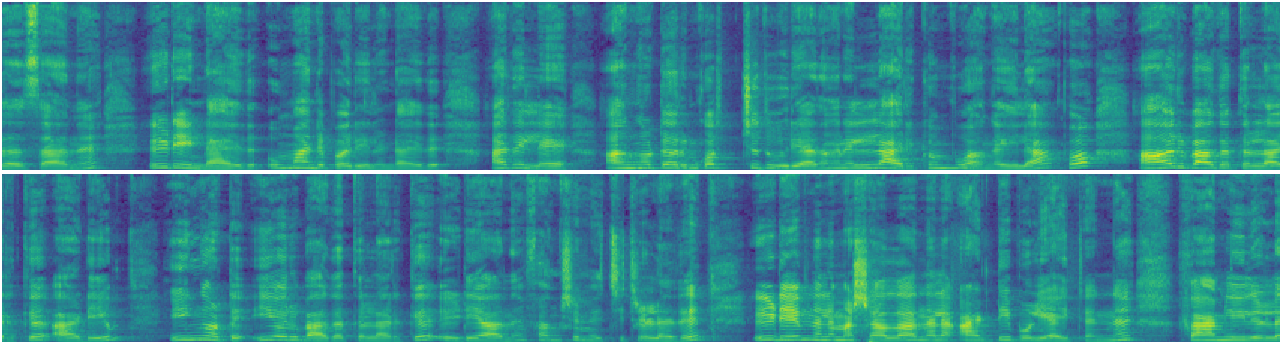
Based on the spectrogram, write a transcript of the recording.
ദിവസമാണ് ഇവിടെ ഉണ്ടായത് ഉമ്മാന്റെ പൊരയിലുണ്ടായത് അതില്ലേ അങ്ങോട്ട് വരുമ്പോൾ കുറച്ച് ദൂരെയാണ് അങ്ങനെ എല്ലാവർക്കും പോകാൻ കഴിയില്ല. അപ്പോൾ ആ ഒരു ഭാഗത്തുള്ളവർക്ക് അടിയും ഇങ്ങോട്ട് ഈ ഒരു ഭാഗത്തുള്ളവർക്ക് ഇടിയാണ് ഫങ്ഷൻ വെച്ചിട്ടുള്ളത്. ഇടിയും നല്ല മഷാല നല്ല അടിപൊളിയായിട്ട് തന്നെ ഫാമിലിയിലുള്ള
